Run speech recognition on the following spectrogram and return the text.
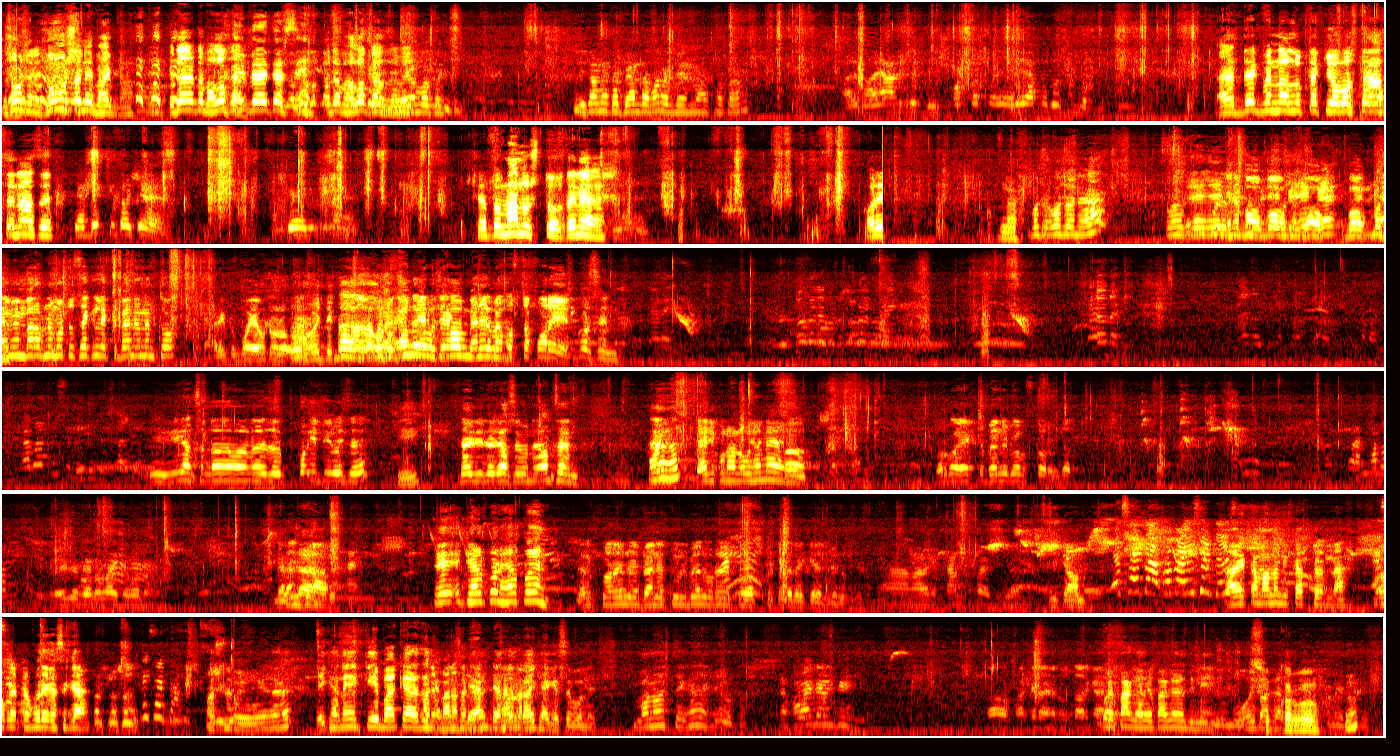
সমস্যা নেই সমস্যা নেই ভাই। এটা একটা ভালো কাজ। এটা ভালো কাজ ভাই। দেখবেন না লোকটা কি অবস্থায় আছে না আছে। সে? তো মানুষ তো তাই না? আরে না। বসো বসো না ব্যবস্থা করে কি করছেন মানে মানে? হ্যাঁ, হ্যাঁ। হ্যাঁ। ব্যবস্থা একটু হেল্প করেন হেল্প করেন। হেল্প করেন ব্যানে তুলবেন ওরা একটু হসপিটালে রেখে আসবেন কি কাম? আর একটা মানবিক কাজ করেন না ওকে একটা পড়ে গেছে গা। এখানে কে বা কারা জানে? মানে গেছে বলে। মনে হচ্ছে এখানে এগুলো তো। ওই পাগারে পাগারে দিলি ওই পাগারে করব।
